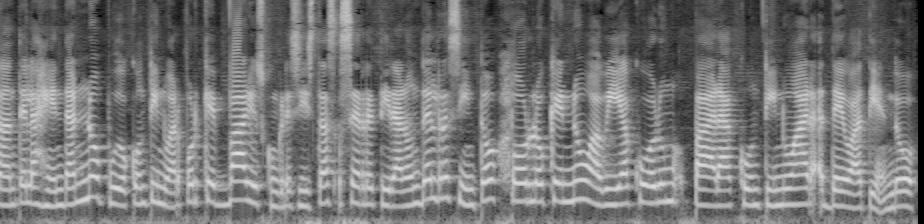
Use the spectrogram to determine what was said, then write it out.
La agenda no pudo continuar porque varios congresistas se retiraron del recinto, por lo que no había quórum para continuar debatiendo.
